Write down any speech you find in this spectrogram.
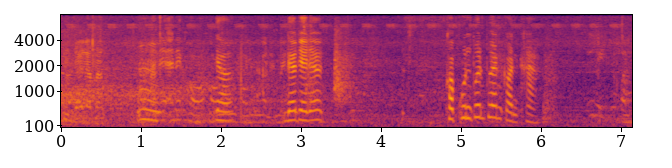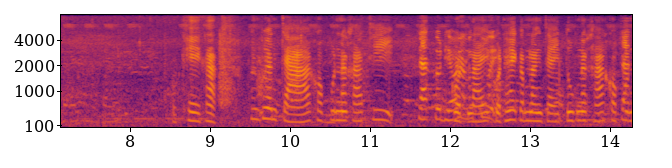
หยุดได้แล้วมั้งๆอืม อันนี้อันนี้ขอขอเดี๋ยว ขอดูก่อนได้ไหมเดี๋ยวเดี๋ยวเดี๋ยวขอบคุณเพื่อนๆก่อนค่ะ โอเคค่ะ เพื่อนๆจ๋าขอบคุณนะคะที่จากตัวเดียวกนะดไลค์น้องกตุ้ยดให้กำลังใจตุ๊กนะคะ ขอบคุณ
